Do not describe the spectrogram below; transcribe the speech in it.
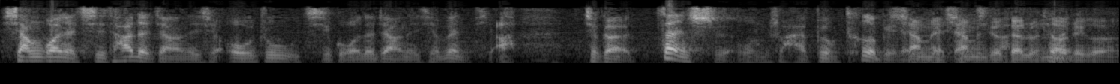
相关的其他的这样的一些欧洲几国的这样的一些问题啊。这个暂时我们说还不用特别的。下面下面就该轮到这个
